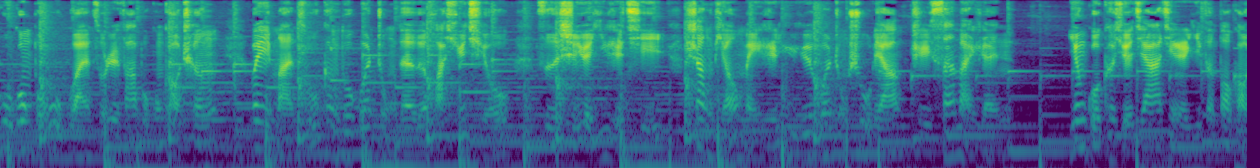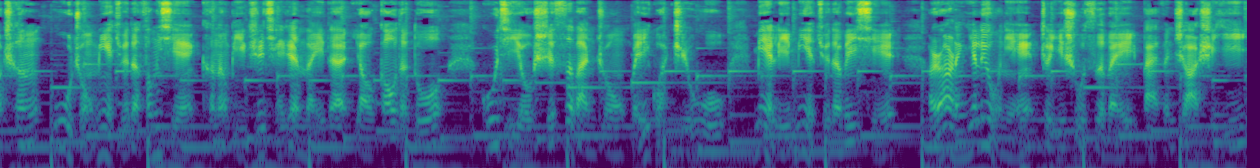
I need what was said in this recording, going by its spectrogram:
故宫博物馆昨日发布公告称，为满足更多观众的文化需求，自十月一日起上调每日预约观众数量至三万人。英国科学家近日一份报告称，物种灭绝的风险可能比之前认为的要高得多，估计有十四万种维管植物面临灭绝的威胁，而二零一六年这一数字为百分之二十一。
